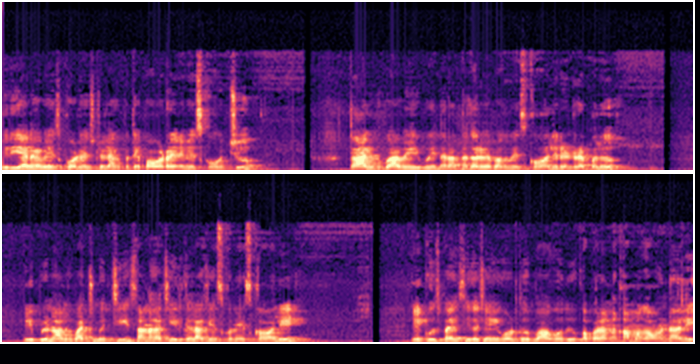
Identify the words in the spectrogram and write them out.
మిరియాలుగా వేసుకోవడం ఇష్టం లేకపోతే పౌడర్ అయినా వేసుకోవచ్చు. తాలింపు బాగా వేగిపోయిన తర్వాత కరివేపాకు వేసుకోవాలి రెండు రెబ్బలు. ఇప్పుడు నాలుగు పచ్చిమిర్చి సన్నగా చీలికలా చేసుకొని వేసుకోవాలి. ఎక్కువ స్పైసీగా చేయకూడదు బాగోదు కొబ్బరి అన్నం కమ్మగా ఉండాలి.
